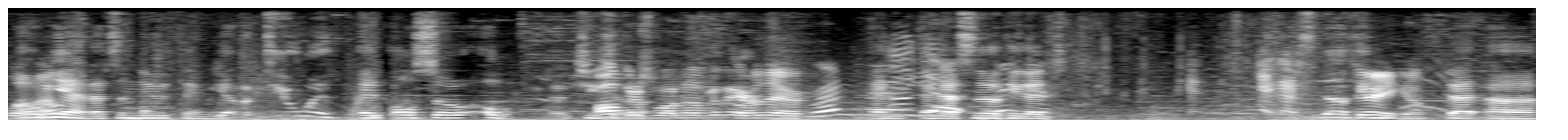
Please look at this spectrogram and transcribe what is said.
Well, oh that yeah, that's a new thing we gotta deal with. And also, oh, geez, Oh, there's one over there. over there. Run, run. And, yeah, and that's another thing that. And that's another thing There you go. that uh,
